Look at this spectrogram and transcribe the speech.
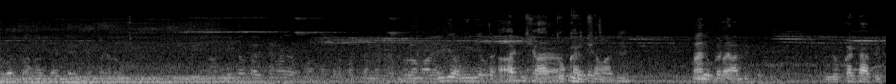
ఎవరితో అనొద్దండి అని చెప్పారు మీతో కలిసి పక్కన వీడియో వీడియో ఒక్క నిమిషం ఆగు. బంద్, ఇది ఒక్క టాపిక్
